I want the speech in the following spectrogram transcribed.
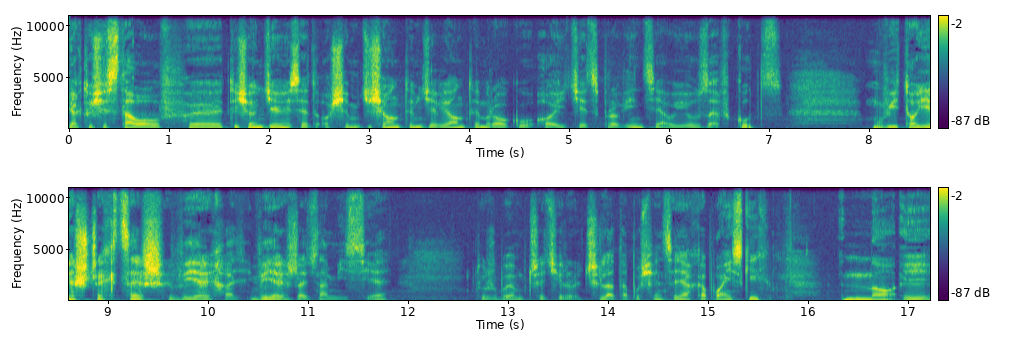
Jak to się stało w 1989 roku ojciec prowincjał Józef Kuc mówi to jeszcze chcesz wyjechać, wyjeżdżać na misję już byłem trzeci, trzy lata po święceniach kapłańskich. No i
